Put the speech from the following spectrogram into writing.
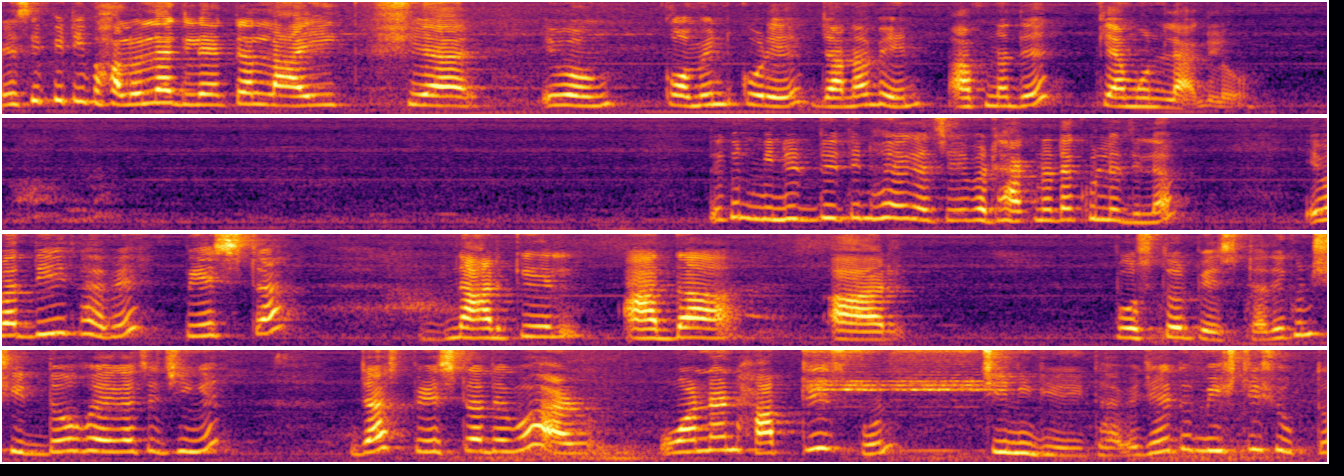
রেসিপিটি ভালো লাগলে একটা লাইক, শেয়ার এবং কমেন্ট করে জানাবেন আপনাদের কেমন লাগল। দেখুন, মিনিট দুই তিন হয়ে গেছে, এবার ঢাকনাটা খুলে দিলাম। এবার দিয়ে দিতে হবে পেস্টটা নারকেল, আদা আর পোস্তর পেস্টটা দেখুন, সিদ্ধও হয়ে গেছে ঝিঙে। জাস্ট পেস্টটা দেবো আর ওয়ান অ্যান্ড হাফ স্পুন চিনি দিয়ে দিতে হবে। যেহেতু মিষ্টি শুক্তো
